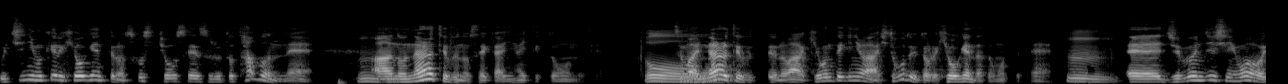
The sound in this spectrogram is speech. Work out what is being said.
内に向ける表現っていうのを少し調整すると多分ね、うんあのナラティブの世界に入っていくと思うんですよ。つまりナラティブっていうのは基本的には一言言うと俺表現だと思ってて、うん。えー自分自身を、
